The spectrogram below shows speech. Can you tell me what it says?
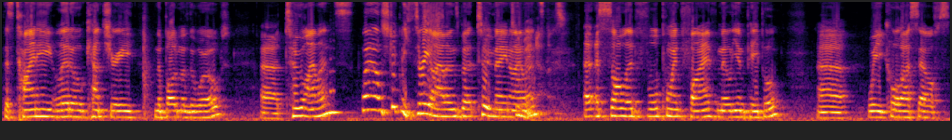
This tiny little country in the bottom of the world. Uh, two islands. Well, strictly three islands, but two main Two main islands. islands. A, a solid 4.5 million people. Uh, we call ourselves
